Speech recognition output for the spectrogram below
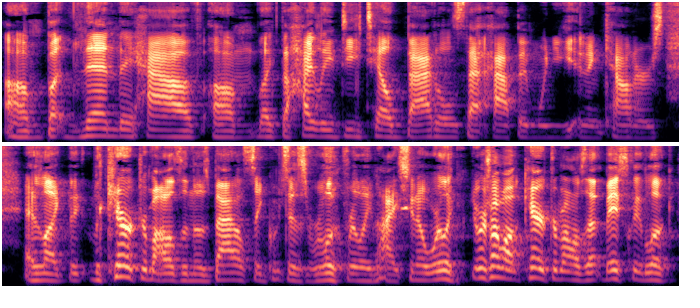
um, but then they have um, like the highly detailed battles that happen when you get in encounters, and like the, the character models in those battle sequences look really nice. You know, we're like, we're talking about character models that basically look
